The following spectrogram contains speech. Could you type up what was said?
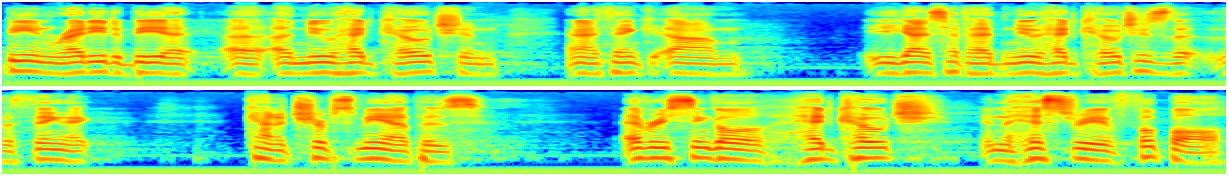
being ready to be a, a, a new head coach, and and I think um, you guys have had new head coaches. The the thing that kind of trips me up is every single head coach in the history of football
